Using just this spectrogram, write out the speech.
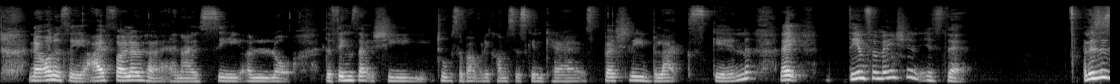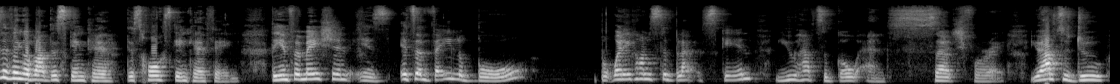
no, honestly, I follow her and I see a lot the things that she talks about when it comes to skincare, especially black skin. Like the information is there and this is the thing about the skincare, this whole skincare thing. The information is it's available, but when it comes to black skin, you have to go and search for it. You have to do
